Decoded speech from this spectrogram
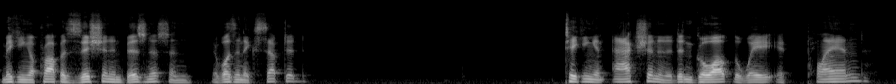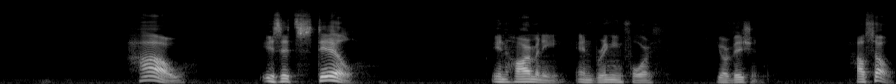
making a proposition in business and it wasn't accepted, taking an action and it didn't go out the way it planned. How is it still in harmony and bringing forth your vision? How so?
